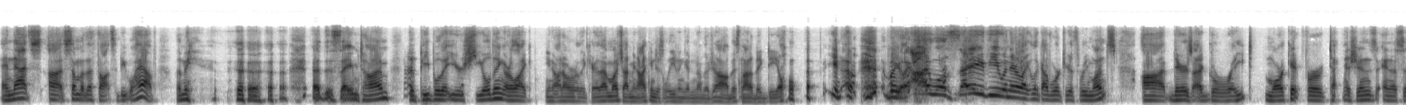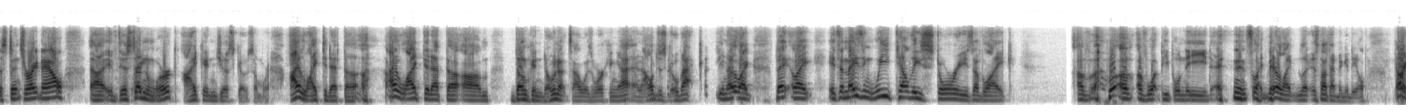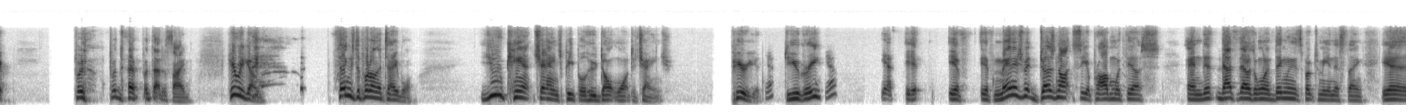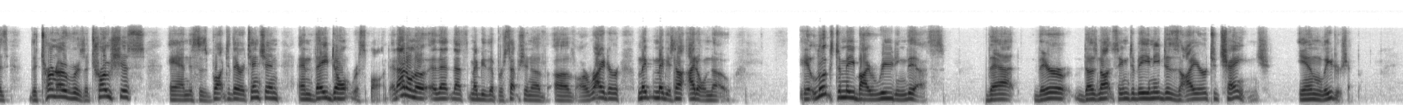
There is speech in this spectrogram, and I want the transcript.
And that's uh, some of the thoughts that people have. Let me at the same time, the people that you're shielding are like, you know, I don't really care that much. I mean, I can just leave and get another job. It's not a big deal, you know. But you're like, I will save you, and they're like, look, I've worked here three months. Uh, there's a great market for technicians and assistants right now. Uh, if this doesn't work, I can just go somewhere. I liked it at the, uh, I liked it at the um, Dunkin' Donuts I was working at, and I'll just go back. You know, like they like it's amazing. We tell these stories of like of, of of what people need, and it's like they're like, look, it's not that big a deal. All right, put put that put that aside. Here we go. Things to put on the table. You can't change people who don't want to change. Period. Yeah. Do you agree? Yeah. Yes. If if if management does not see a problem with this, and th- that's that was the one thing that spoke to me in this thing is the turnover is atrocious and this is brought to their attention and they don't respond. And i don't know that that's maybe the perception of of our writer. Maybe, maybe it's not i don't know. It looks to me by reading this that there does not seem to be any desire to change in leadership.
